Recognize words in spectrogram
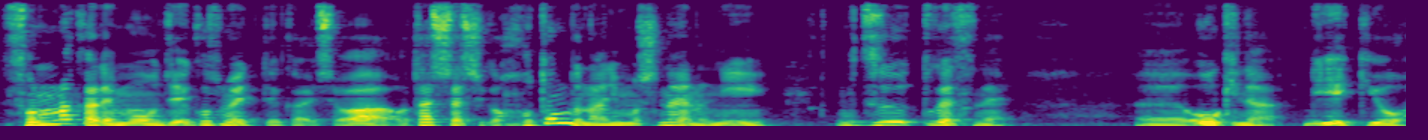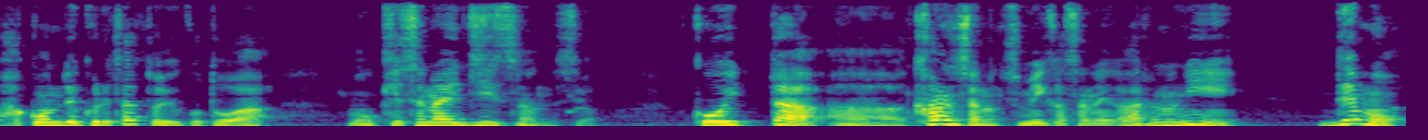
その中でも J コスメっていう会社は私たちがほとんど何もしないのにずっとですね、え、大きな利益を運んでくれたということはもう消せない事実なんですよ。こういったあ感謝の積み重ねがあるのにでも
